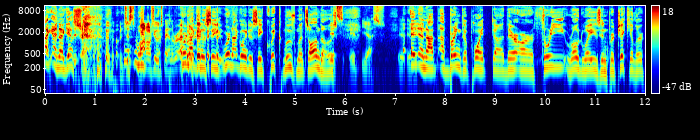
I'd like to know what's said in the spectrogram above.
I, and I guess just We- why don't you expand the road? we're not going to see we're not going to see quick movements on those. It's it, yes. It- it- and, and I, I bring to point uh, there are three roadways in particular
